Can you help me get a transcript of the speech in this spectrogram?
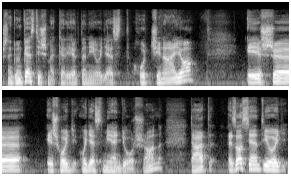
És nekünk ezt is meg kell érteni, hogy ezt hogy csinálja, és, és hogy, hogy ezt milyen gyorsan. Tehát ez azt jelenti, hogy,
